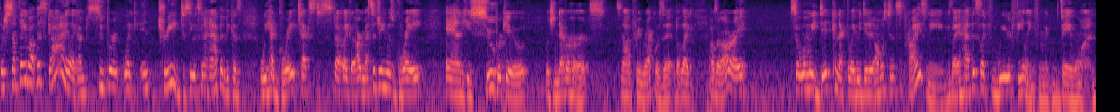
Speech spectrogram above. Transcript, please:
There's something about this guy. Like I'm super like intrigued to see what's going to happen because we had great text stuff. Like our messaging was great, and he's super cute, which never hurts. It's not a prerequisite, but like I was like, all right, so when we did connect the way we did, it almost didn't surprise me because I had this like weird feeling from day one,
